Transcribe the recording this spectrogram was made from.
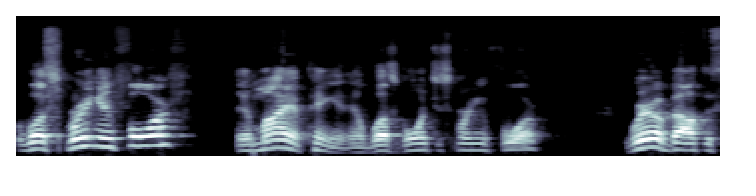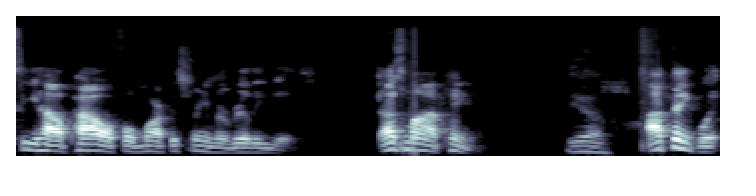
what's springing forth, in my opinion, and what's going to spring forth, we're about to see how powerful Marcus Freeman really is. That's my opinion. Yeah. I think with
